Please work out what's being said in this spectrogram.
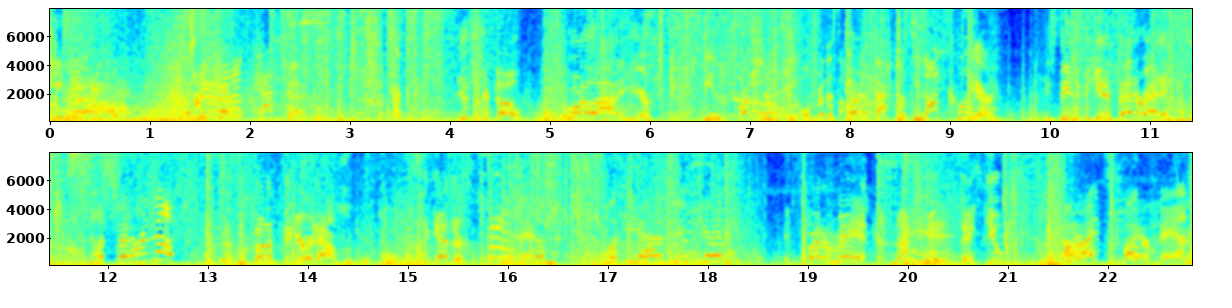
She's everywhere! I cannot catch her! You should go! Portal out of here! The instruction manual for this artifact was not clear! You seem to be getting better at it! Not better enough! We're gonna figure it out! Together! Damn, lucky attitude, kid! It's Spider-Man, not kid, thank you! Alright, Spider-Man.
